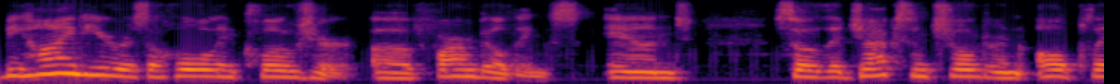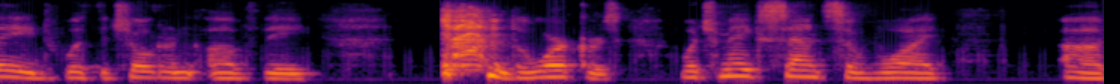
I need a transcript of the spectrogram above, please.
behind here is a whole enclosure of farm buildings. And so the Jackson children all played with the children of the, the workers, which makes sense of why uh,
